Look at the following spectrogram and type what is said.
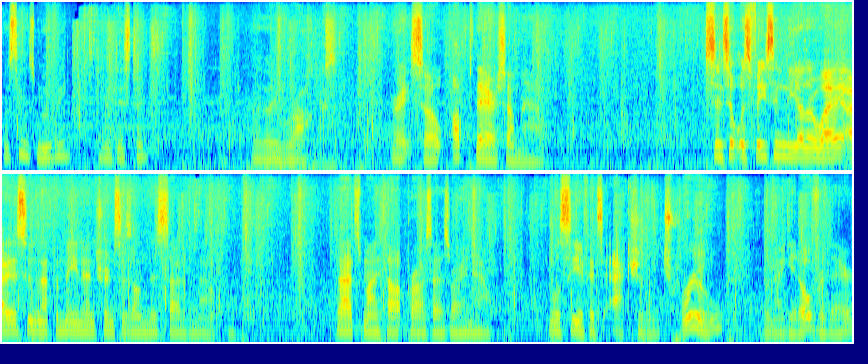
Those things moving in the distance? Are they rocks? Alright, so up there somehow. Since it was facing the other way, I assume that the main entrance is on this side of the mountain. That's my thought process right now. We'll see if it's actually true when I get over there,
